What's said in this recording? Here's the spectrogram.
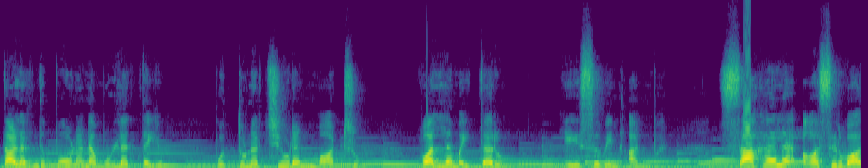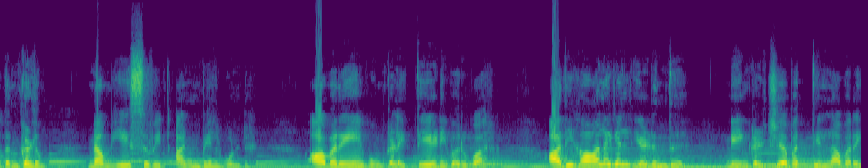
தளர்ந்து போன நம் உள்ளத்தையும் புத்துணர்ச்சியுடன் மாற்றும் வல்லமை தரும் இயேசுவின் அன்பு. சகல ஆசிர்வாதங்களும் நம் இயேசுவின் அன்பில் உண்டு. அவரே உங்களை தேடி வருவார். அதிகாலையில் எழுந்து நீங்கள் ஜெபத்தில் அவரை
